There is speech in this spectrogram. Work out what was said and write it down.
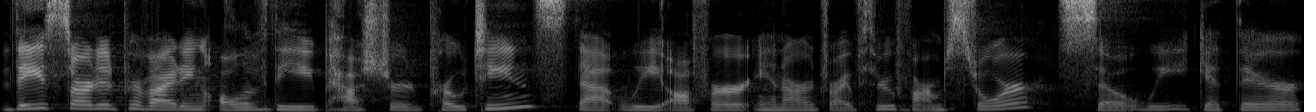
they started providing all of the pastured proteins that we offer in our drive through farm store. So, we get their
